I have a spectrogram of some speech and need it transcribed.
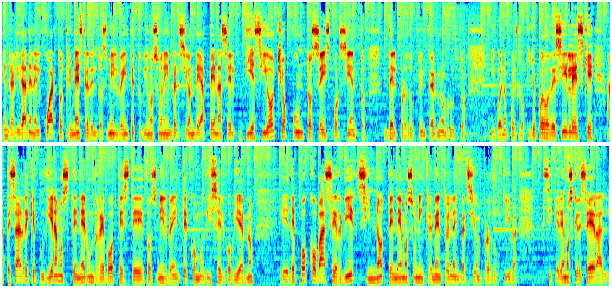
En realidad, en el cuarto trimestre del 2020 tuvimos una inversión de apenas el 18.6% del Producto Interno Bruto. Y bueno, pues lo que yo puedo decirle es que a pesar de que pudiéramos tener un rebote este 2020, como dice el gobierno, eh, de poco va a servir si no tenemos un incremento en la inversión productiva si queremos crecer al,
